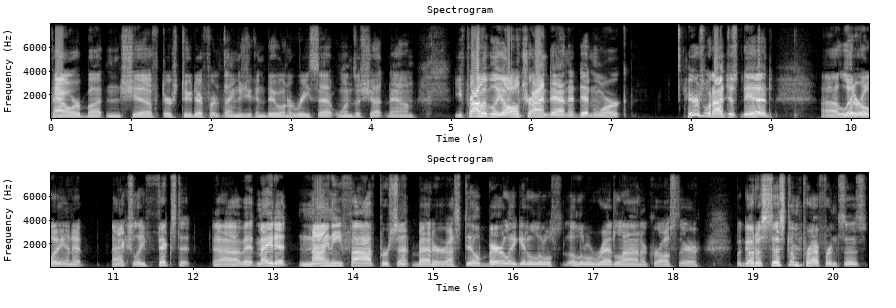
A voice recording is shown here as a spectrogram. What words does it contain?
power button, shift. There's two different things you can do on a reset. One's a shutdown. You've probably all tried that and it didn't work. Here's what I just did, uh, literally, and it actually fixed it. Uh, it made it 95% better. I still barely get a little a little red line across there. But go to System Preferences,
